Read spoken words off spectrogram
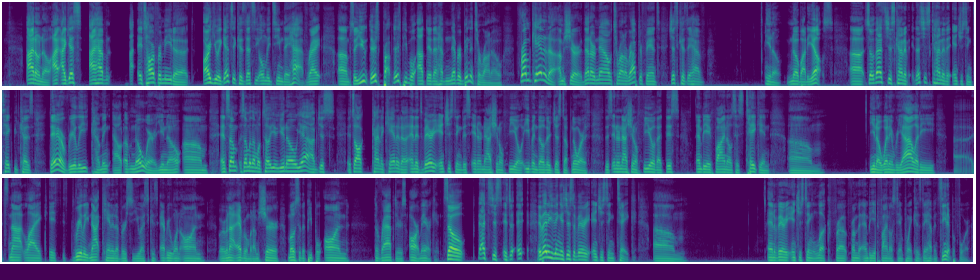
I don't know. I, I guess I have, it's hard for me to argue against it because that's the only team they have, right? Um, so you there's pro- there's people out there that have never been to Toronto from Canada, I'm sure, that are now Toronto Raptor fans just because they have, you know, nobody else. Uh, so that's just kind of that's just kind of the interesting take because they are really coming out of nowhere, you know. Um, and some some of them will tell you, you know, yeah, I'm just it's all kind of Canada, and it's very interesting this international feel, even though they're just up north. This international feel that this NBA Finals has taken, um, you know, when in reality, uh, it's not like it's really not Canada versus U.S. because everyone on, or not everyone, but I'm sure most of the people on the Raptors are American. So that's just it's it, if anything, it's just a very interesting take. Um, and a very interesting look from from the NBA final standpoint because they haven't seen it before.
